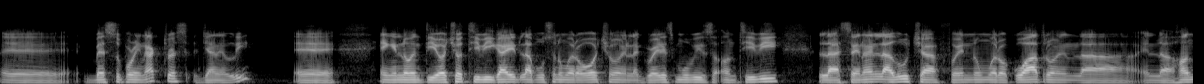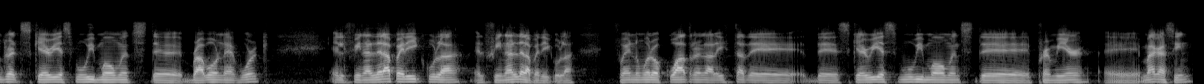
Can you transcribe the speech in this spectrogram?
eh, Best Supporting Actress, Janet Lee. en el 98 TV Guide la puso número 8 en las Greatest Movies on TV. La escena en la ducha fue número 4 en la, en la 100 Scariest Movie Moments de Bravo Network. El final de la película, el final de la película, fue número 4 en la lista de, de Scariest Movie Moments de Premiere eh, Magazine.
